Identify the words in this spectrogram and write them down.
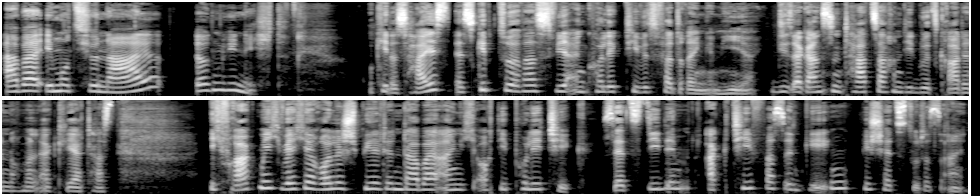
aber emotional irgendwie nicht. Okay, das heißt, es gibt so etwas wie ein kollektives Verdrängen hier, dieser ganzen Tatsachen, die du jetzt gerade nochmal erklärt hast. Ich frage mich, welche Rolle spielt denn dabei eigentlich auch die Politik? Setzt die dem aktiv was entgegen? Wie schätzt du das ein?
